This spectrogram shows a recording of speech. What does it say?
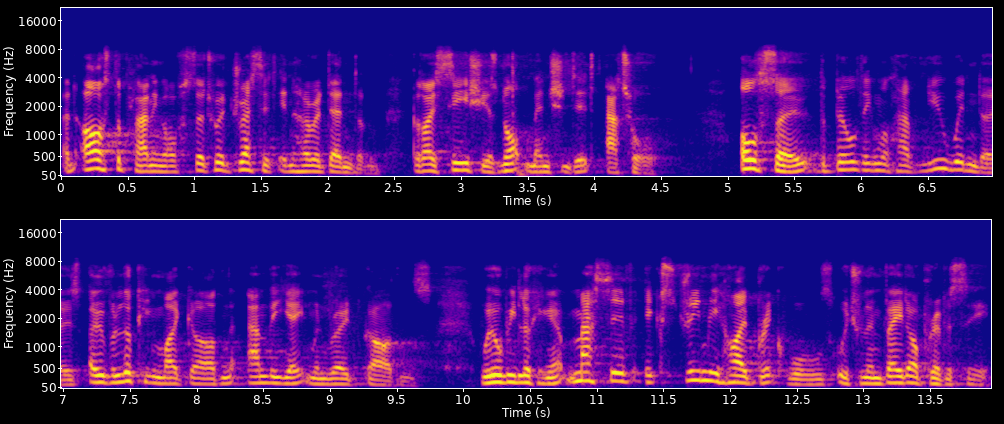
and asked the planning officer to address it in her addendum, but I see she has not mentioned it at all. Also, the building will have new windows overlooking my garden and the Yeatman Road gardens. We will be looking at massive, extremely high brick walls which will invade our privacy.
